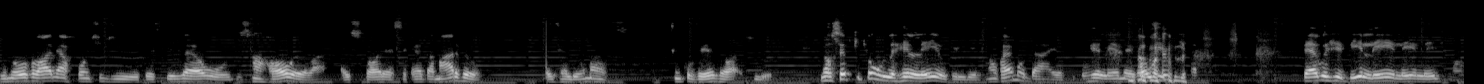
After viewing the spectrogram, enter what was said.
De novo, lá minha fonte de pesquisa é o de Sam Howell, lá, a história secreta da Marvel. Eu já li umas cinco vezes, eu acho. Não sei porque que eu releio aquele livro, não vai mudar, eu fico relendo. É igual o gibi, tá? Pega o gibi, lê, lê, lê de novo.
